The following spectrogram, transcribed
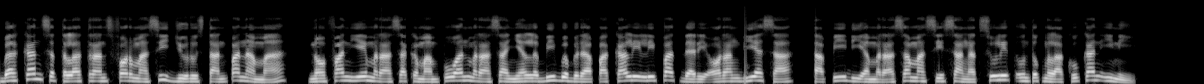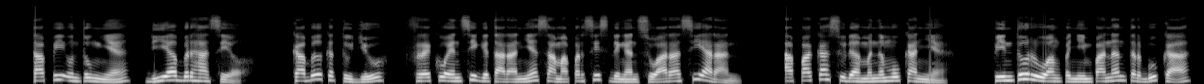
Bahkan setelah transformasi jurus tanpa nama, Novan Ye merasa kemampuan merasanya lebih beberapa kali lipat dari orang biasa, tapi dia merasa masih sangat sulit untuk melakukan ini. Tapi untungnya, dia berhasil. Kabel ketujuh, frekuensi getarannya sama persis dengan suara siaran. Apakah sudah menemukannya? Pintu ruang penyimpanan terbuka,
